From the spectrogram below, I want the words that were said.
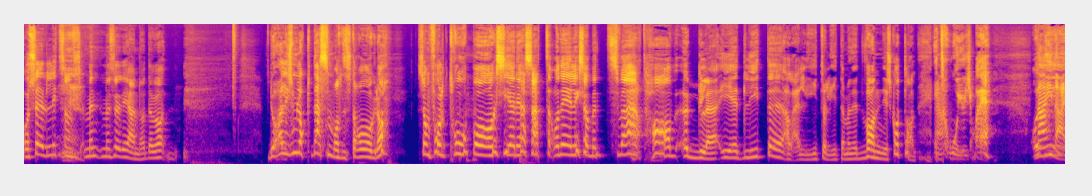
Og så er det litt sånn Men, men så er det igjen, da. Det var, du har liksom Loch Ness-monsteret òg, da. Som folk tror på og sier de har sett. Og det er liksom et svært havøgle i et lite Eller lite og lite, men et vann i Skottland. Jeg tror jo ikke på det! Og Nei, nei.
